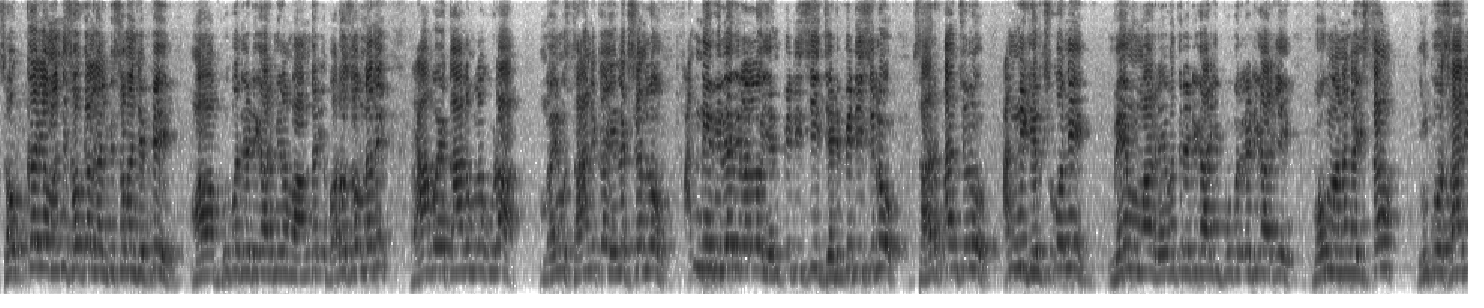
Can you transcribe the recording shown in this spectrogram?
సౌకర్యం అన్ని సౌకర్యాలు కల్పిస్తామని చెప్పి మా భూపతి రెడ్డి గారి మీద మా అందరికీ భరోసా ఉన్నది. రాబోయే కాలంలో కూడా మేము స్థానిక ఎలక్షన్లో అన్ని విలేజ్లలో ఎంపీటీసీ జడ్పీటీసీలు సర్పంచులు అన్ని గెలుచుకొని మేము మా రేవంత్ రెడ్డి గారికి భూపతి రెడ్డి గారికి బహుమానంగా ఇస్తాం. ఇంకోసారి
